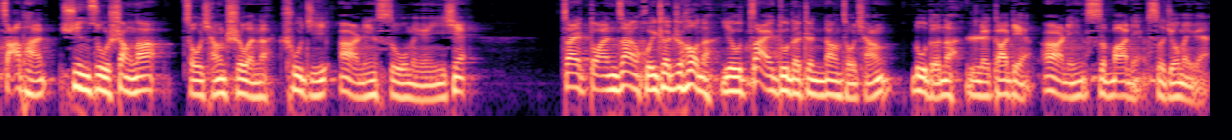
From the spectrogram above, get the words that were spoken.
砸盘，迅速上拉，走强持稳呢，触及二零四五美元一线。在短暂回撤之后呢，又再度的震荡走强，录得呢日内高点二零四八点四九美元，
